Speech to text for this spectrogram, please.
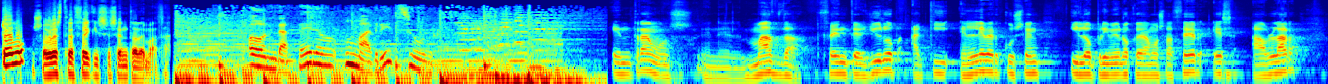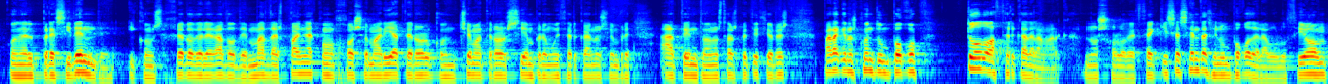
todo sobre este CX60 de Mazda. Onda Cero, Madrid Sur. Entramos en el Mazda Center Europe aquí en Leverkusen y lo primero que vamos a hacer es hablar con el presidente y consejero delegado de Mazda España, con José María Terol, con Chema Terol, siempre muy cercano, siempre atento a nuestras peticiones, para que nos cuente un poco todo acerca de la marca, no solo de CX60, sino un poco de la evolución,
